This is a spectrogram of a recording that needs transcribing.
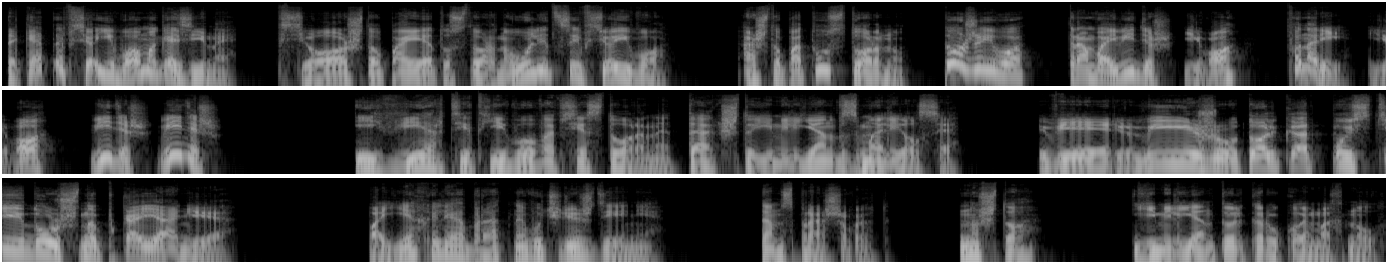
Так это все его магазины. Все, что по эту сторону улицы, все его. А что по ту сторону, тоже его. Трамвай видишь? Его. Фонари! Его! Видишь? Видишь?» И вертит его во все стороны, так что Емельян взмолился. «Верю, вижу, только отпусти душ на покаяние!» Поехали обратно в учреждение. Там спрашивают. «Ну что?» Емельян только рукой махнул.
